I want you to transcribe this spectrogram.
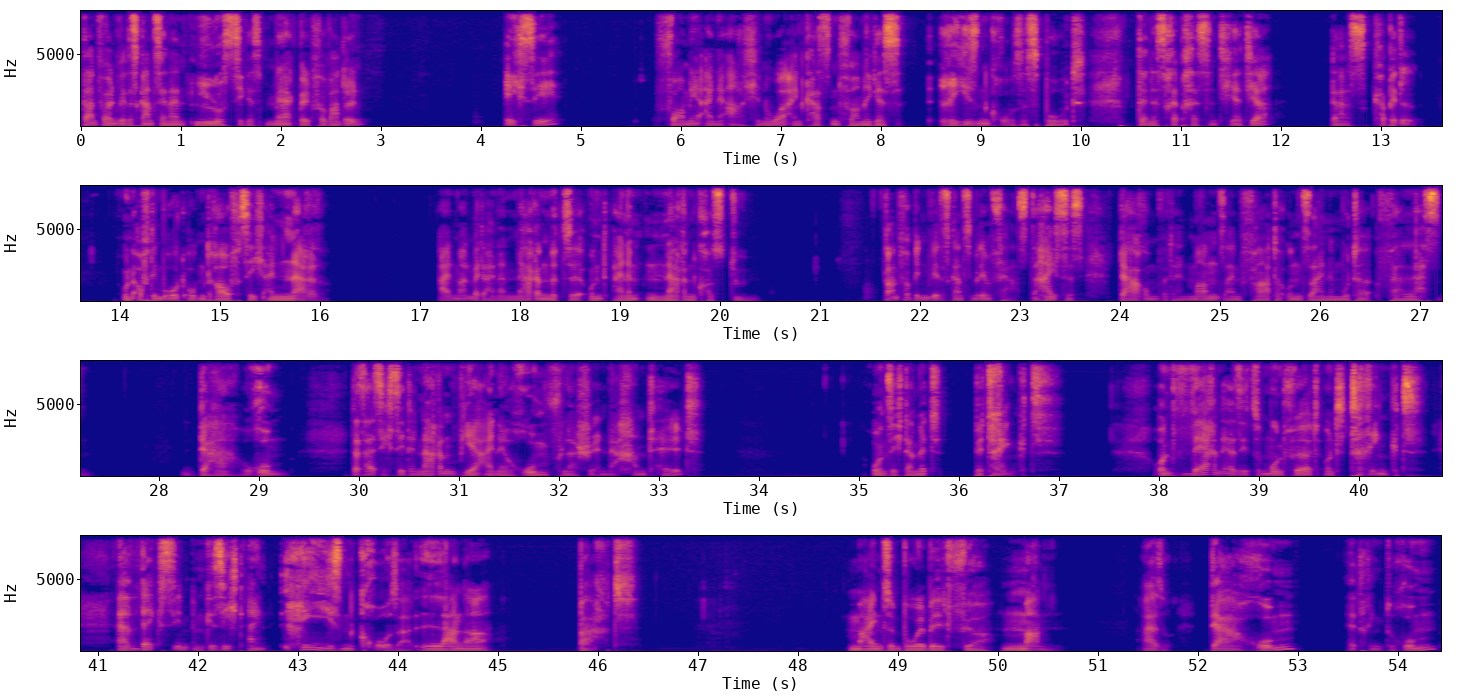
Dann wollen wir das Ganze in ein lustiges Merkbild verwandeln. Ich sehe vor mir eine Arche Noah, ein kastenförmiges, riesengroßes Boot, denn es repräsentiert ja das Kapitel. Und auf dem Boot obendrauf sehe ich einen Narr, ein Mann mit einer Narrenmütze und einem Narrenkostüm. Dann verbinden wir das Ganze mit dem Vers. Da heißt es, darum wird ein Mann seinen Vater und seine Mutter verlassen. Darum. Das heißt, ich sehe den Narren, wie er eine Rumflasche in der Hand hält und sich damit betrinkt. Und während er sie zum Mund führt und trinkt, erwächst ihm im Gesicht ein riesengroßer, langer Bart mein Symbolbild für Mann. Also, darum, er trinkt rum,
